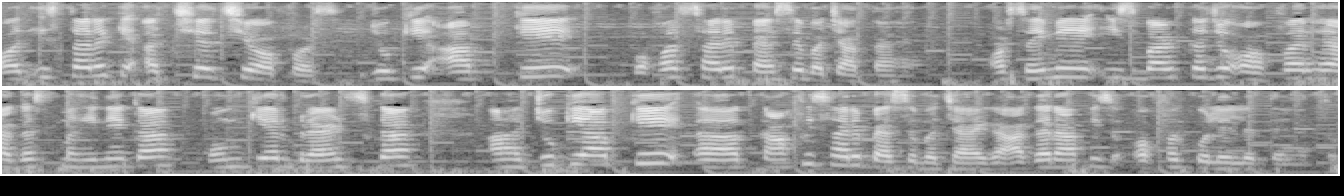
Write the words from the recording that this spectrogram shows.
और इस तरह के अच्छे अच्छे ऑफर्स जो कि आपके बहुत सारे पैसे बचाता है। और सही में इस बार का जो ऑफ़र है, अगस्त महीने का होम केयर ब्रांड्स का जो कि आपके काफ़ी सारे पैसे बचाएगा, अगर आप इस ऑफ़र को ले लेते हैं तो।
